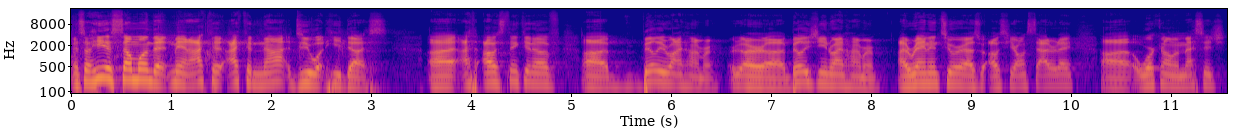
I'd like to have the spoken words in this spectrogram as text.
And so he is someone that, man, I could, I could not do what he does. Uh, I, I, was thinking of uh, Billy Reinheimer, or uh, Billie Jean Reinheimer. I ran into her as I was here on Saturday uh, working on a message,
